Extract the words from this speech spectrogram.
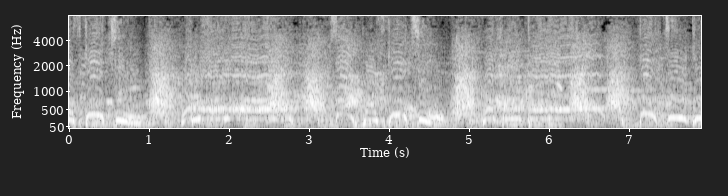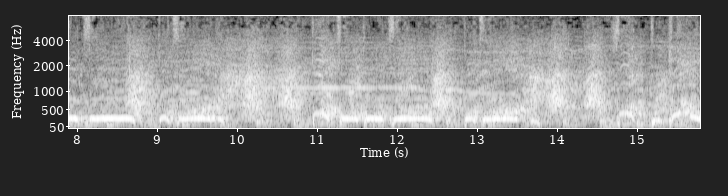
Paskiti, Emele, South Paskiti, Ekate, Kiti, Kiti, Kiti, Kiti, Kiti, Kiti, Shit to kill.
